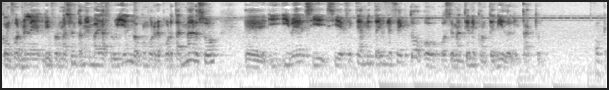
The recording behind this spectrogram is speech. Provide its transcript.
conforme la, información también vaya fluyendo, como reporta en marzo, eh, y, ver si, si efectivamente hay un efecto o, o se mantiene contenido el impacto. Ok,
